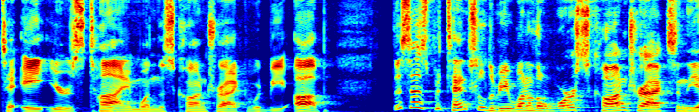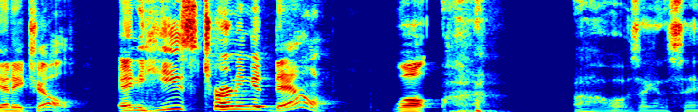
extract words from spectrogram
to eight years time when this contract would be up. This has potential to be one of the worst contracts in the NHL, and he's turning it down. well, oh, what was I gonna say?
